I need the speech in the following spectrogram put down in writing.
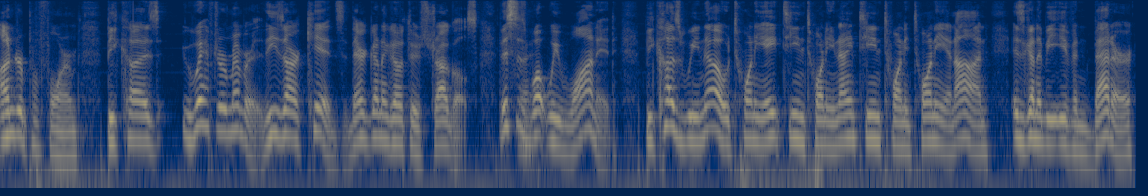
underperform because we have to remember these are kids. They're going to go through struggles. This is what we wanted because we know 2018, 2019, 2020 and on is going to be even better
